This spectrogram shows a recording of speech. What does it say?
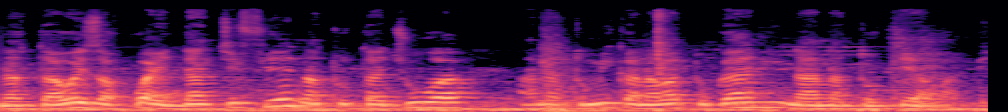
na tutaweza kuwa identifie na tutajua anatumika na watu gani na anatokea wapi.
